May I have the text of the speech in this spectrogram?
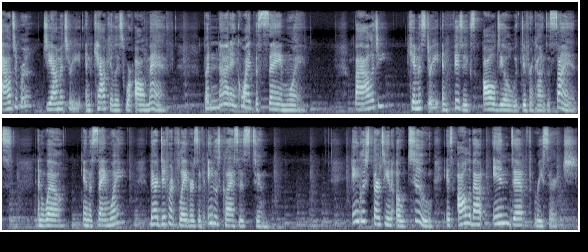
Algebra, geometry, and calculus were all math, but not in quite the same way. Biology, chemistry, and physics all deal with different kinds of science, and well, in the same way, there are different flavors of English classes too. English 1302 is all about in depth research.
